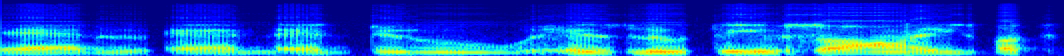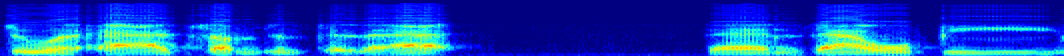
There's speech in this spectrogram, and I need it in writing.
and and and do his new theme song, he's about to do and add something to that, then that will be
